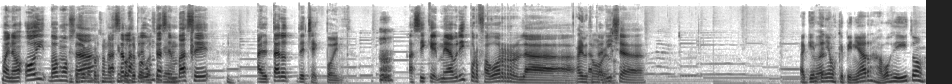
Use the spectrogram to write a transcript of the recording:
Bueno, hoy vamos Empecé a hacer 5 las poco, preguntas en base al tarot de Checkpoint. Así que, ¿me abrís por favor la, la estamos planilla? ¿A quién A teníamos que piñar? ¿A vos, Diguito?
